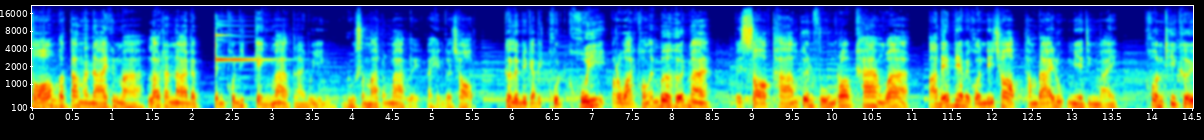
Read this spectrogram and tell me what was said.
ฟ้องก็ตั้งทนายขึ้นมา แล้วทนายแบบเป็นคนที่เก่งมากทนายผู้หญิง ดูสมาร์ทมากๆเลยใครเห็นก็ชอบ ก็เลยมีการไปขุดคุยประวัติของแอมเบอร์เฮิร์ตมา ไปสอบถามเพื่อนฝูงรอบข้างว่าป่าเดฟเนี่ยเป็นคนที่ชอบทำร้ายลูกเมียจริงไหม คนที่เคย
